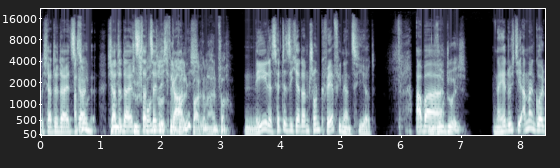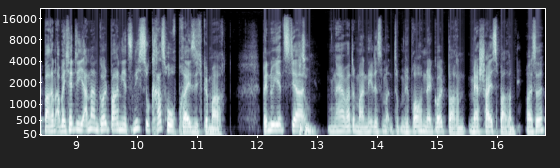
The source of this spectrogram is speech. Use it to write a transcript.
Ich hatte da jetzt, so, gar, ich hatte du- da du jetzt tatsächlich den gar nicht. Goldbarren einfach. Nee, das hätte sich ja dann schon querfinanziert. Aber, Wodurch? naja, durch die anderen Goldbarren, aber ich hätte die anderen Goldbarren jetzt nicht so krass hochpreisig gemacht. Wenn du jetzt ja, Also, naja, warte mal, nee, das, wir brauchen mehr Goldbarren, mehr Scheißbarren, weißt du?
